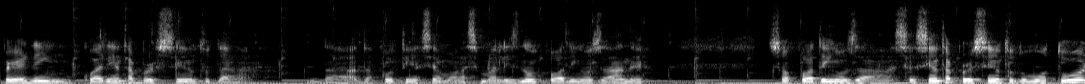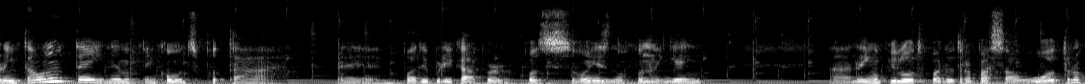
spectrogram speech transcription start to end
perdem 40% da, da, da potência máxima, eles não podem usar, né? Só podem usar 60% do motor, então não tem, né? Não tem como disputar, é, não pode brigar por posições, não ninguém, ah, nenhum piloto pode ultrapassar o outro.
